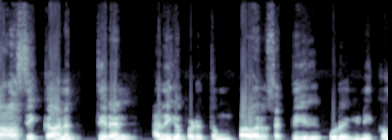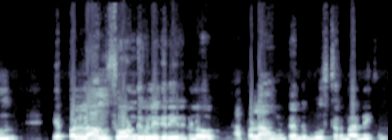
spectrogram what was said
ராசிக்கான திறன் அதிகப்படுத்தும் பவர் சக்தி கூட நிற்கும். எப்பெல்லாம் சோர்ந்து விழுகிறீர்களோ அப்பெல்லாம் உங்களுக்கு வந்து பூஸ்டர் மாதிரி நிற்கும்.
